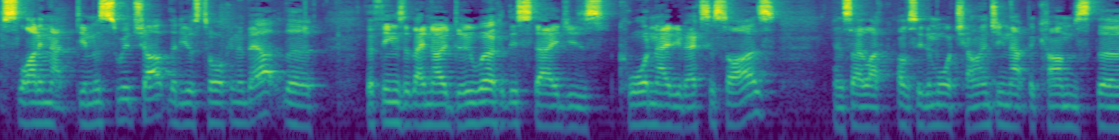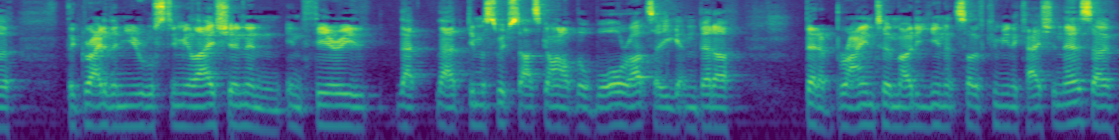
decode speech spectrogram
sliding that dimmer switch up that he was talking about, the the things that they know do work at this stage is coordinative exercise, and so like obviously the more challenging that becomes, the the greater the neural stimulation, and in theory that that dimmer switch starts going up the wall, right? So you're getting better better brain to motor unit sort of communication there. So,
